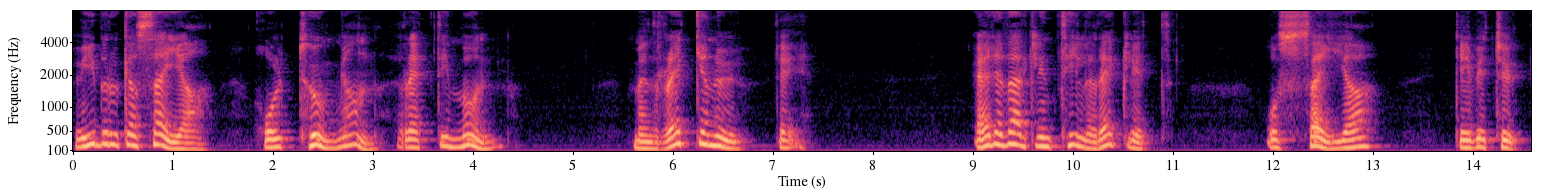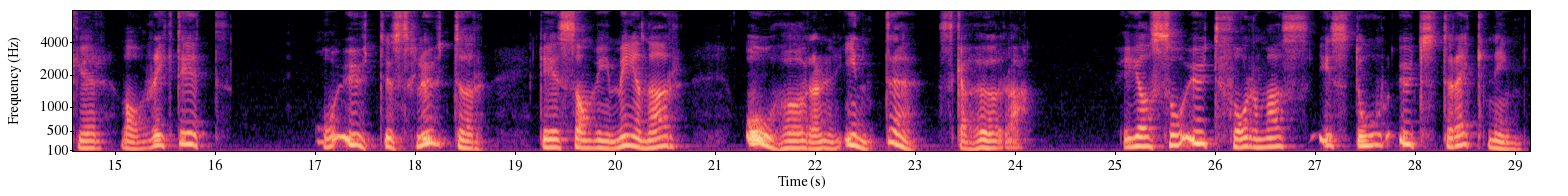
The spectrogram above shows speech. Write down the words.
Vi brukar säga håll tungan rätt i mun. Men räcker nu det? Är det verkligen tillräckligt att säga det vi tycker var riktigt? Och utesluter det som vi menar åhöraren inte ska höra. Ja, så utformas i stor utsträckning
